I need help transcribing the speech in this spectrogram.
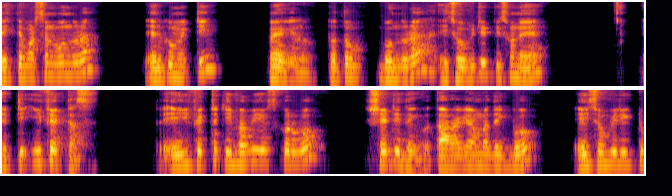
দেখতে পাচ্ছেন বন্ধুরা, এরকম একটি হয়ে গেল। তো তো বন্ধুরা, এই ছবিটির পিছনে একটি ইফেক্ট আছে। তো এই ইফেক্টটা কীভাবে ইউজ করব সেটি দেখব। তার আগে আমরা দেখব, এই ছবির একটু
